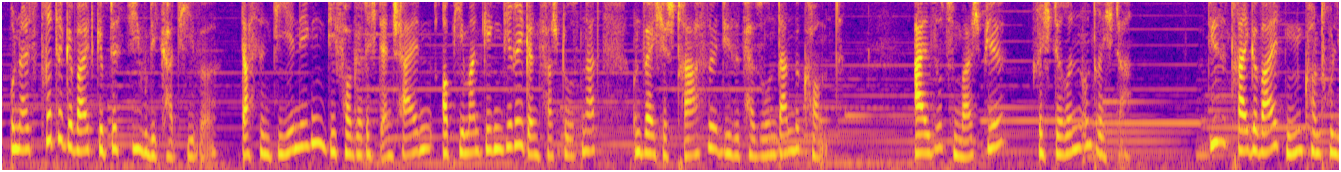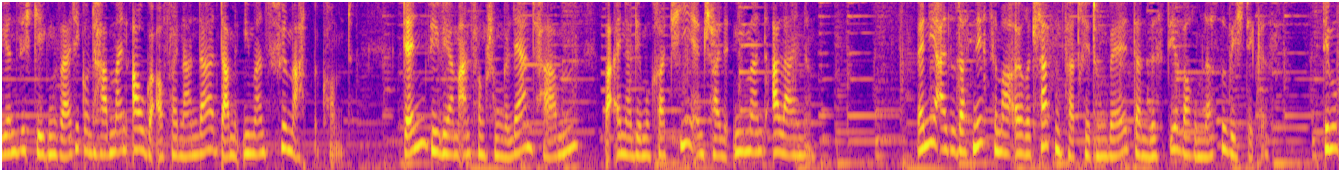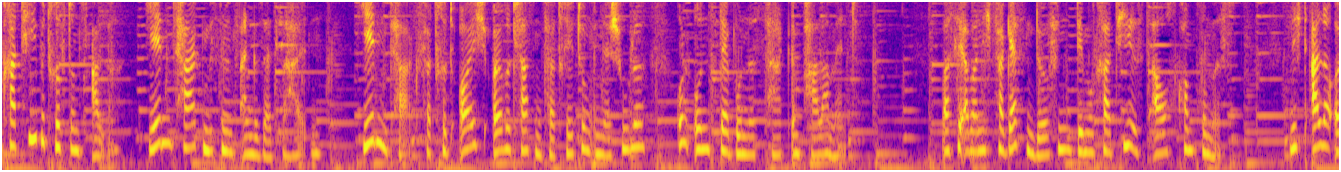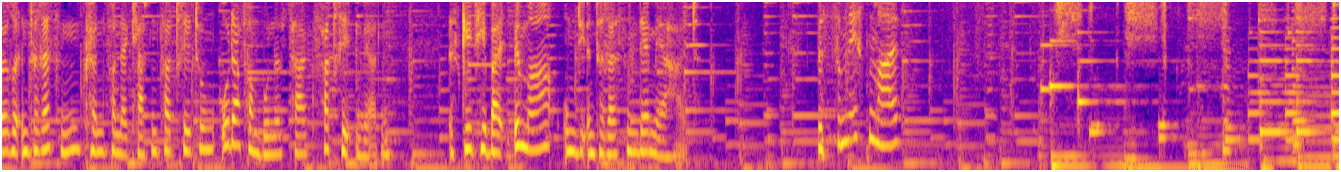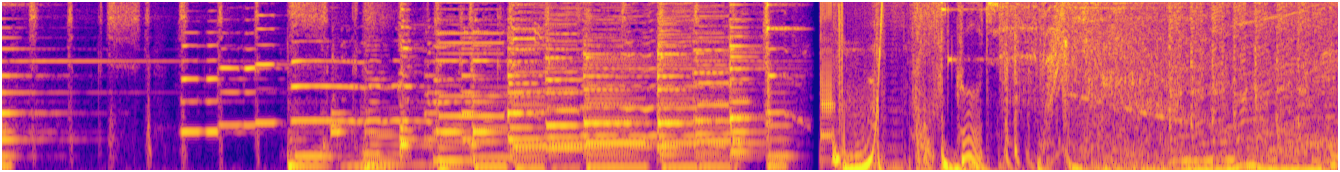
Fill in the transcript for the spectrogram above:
Und als dritte Gewalt gibt es die Judikative. Das sind diejenigen, die vor Gericht entscheiden, ob jemand gegen die Regeln verstoßen hat und welche Strafe diese Person dann bekommt. Also zum Beispiel Richterinnen und Richter. Diese drei Gewalten kontrollieren sich gegenseitig und haben ein Auge aufeinander, damit niemand zu viel Macht bekommt. Denn, wie wir am Anfang schon gelernt haben, bei einer Demokratie entscheidet niemand alleine. Wenn ihr also das nächste Mal eure Klassenvertretung wählt, dann wisst ihr, warum das so wichtig ist. Demokratie betrifft uns alle. Jeden Tag müssen wir uns an Gesetze halten. Jeden Tag vertritt euch eure Klassenvertretung in der Schule und uns der Bundestag im Parlament. Was wir aber nicht vergessen dürfen, Demokratie ist auch Kompromiss. Nicht alle eure Interessen können von der Klassenvertretung oder vom Bundestag vertreten werden. Es geht hierbei immer um die Interessen der Mehrheit. Bis zum nächsten Mal!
